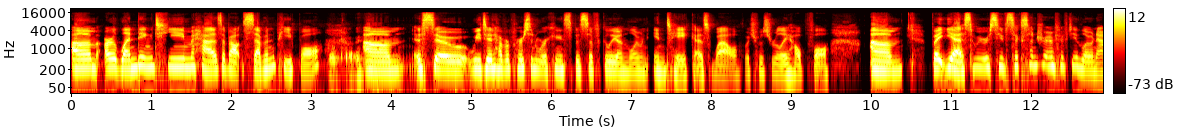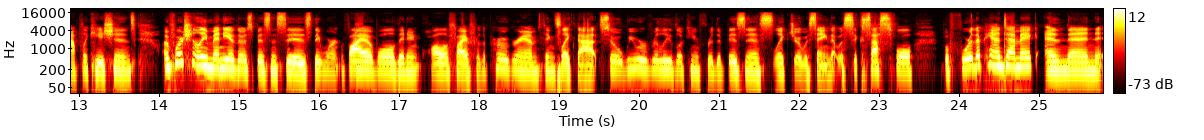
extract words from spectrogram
Um, our lending team has about seven people. Okay. Um, so we did have a person working specifically on loan intake as well, which was really helpful. Um, but yes, we received 650 loan applications. Unfortunately, many of those businesses they weren't viable, they didn't qualify for the program, things like that. So we were really looking for the business, like Joe was saying, that was successful before the pandemic, and then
